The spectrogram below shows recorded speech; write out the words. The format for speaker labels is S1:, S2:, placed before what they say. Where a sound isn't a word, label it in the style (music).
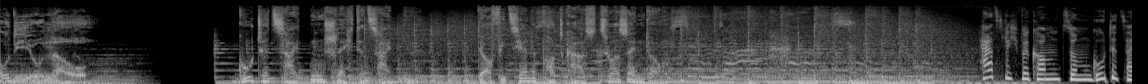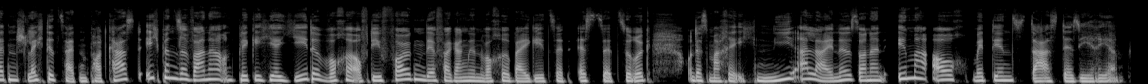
S1: Audio Now.
S2: Gute Zeiten, schlechte Zeiten. Der offizielle Podcast zur Sendung.
S3: Herzlich willkommen zum Gute Zeiten, schlechte Zeiten Podcast. Ich bin Silvana und blicke hier jede Woche auf die Folgen der vergangenen Woche bei GZSZ zurück. Und das mache ich nie alleine, sondern immer auch mit den Stars der Serie.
